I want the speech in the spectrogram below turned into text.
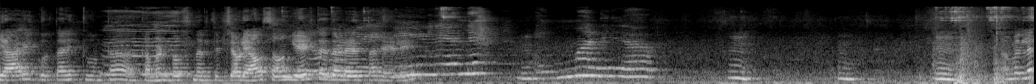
ಯಾರಿಗೆ ಗೊತ್ತಾಯ್ತು ಅಂತ ಕಮೆಂಟ್ ಬಾಕ್ಸ್ನಲ್ಲಿ ತಿಳಿಸಿ. ಅವಳು ಯಾವ ಸಾಂಗ್ ಹೇಳ್ತಾ ಇದ್ದಾಳೆ ಅಂತ ಹೇಳಿ ಹ್ಞೂ ಹ್ಞೂ ಹ್ಞೂ ಆಮೇಲೆ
